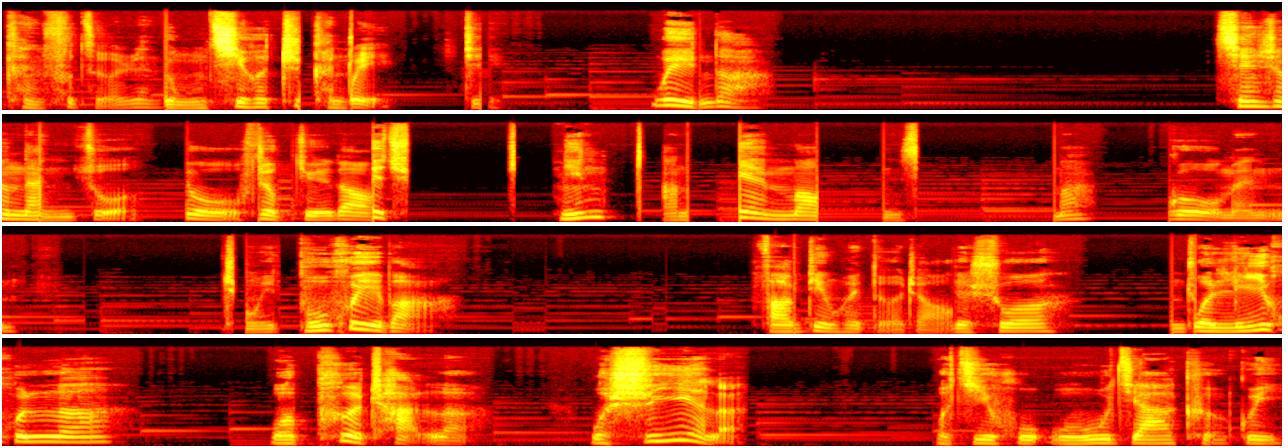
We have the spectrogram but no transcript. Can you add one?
肯负责任，勇气和智肯为，为的先生难做。又这觉得您长面貌很像吗？如果我们成为不会吧？法一定会得着也说，我离婚了，我破产了，我失业了，我几乎无家可归。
